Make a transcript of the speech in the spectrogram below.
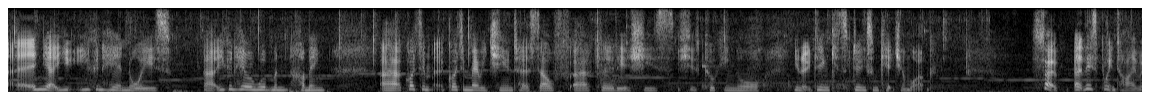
and yeah, you, you can hear noise. Uh, you can hear a woman humming, uh, quite a quite a merry tune to herself. Uh, clearly, she's she's cooking or you know doing doing some kitchen work. So at this point in time,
